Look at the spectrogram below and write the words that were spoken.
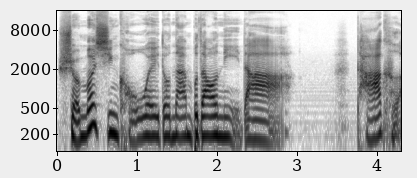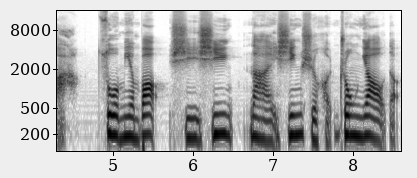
什么新口味都难不倒你的。塔可啊。做面包，细心、耐心是很重要的。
